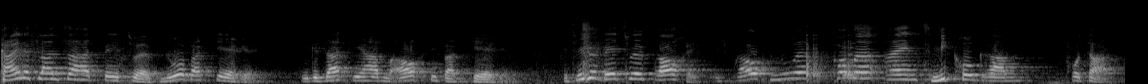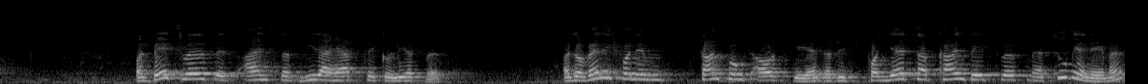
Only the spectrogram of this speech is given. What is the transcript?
Keine Pflanze hat B12, nur Bakterien. Wie gesagt, wir haben auch die Bakterien. Jetzt wie viel B12 brauche ich? Ich brauche nur 0,1 Mikrogramm pro Tag. Und B12 ist eins, das wieder herzirkuliert wird. Also wenn ich von dem Standpunkt ausgehe, dass ich von jetzt ab kein B12 mehr zu mir nehme,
